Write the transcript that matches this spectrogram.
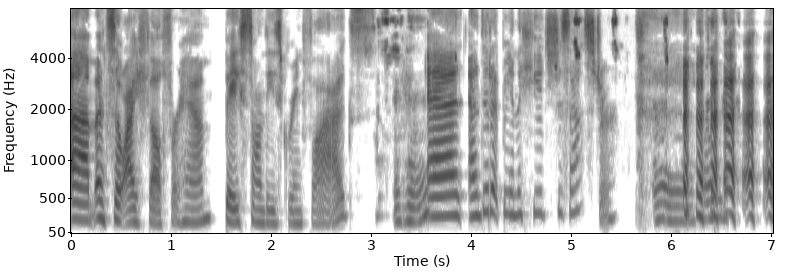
Um, and so I fell for him based on these green flags hmm and ended up being a huge disaster. hmm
